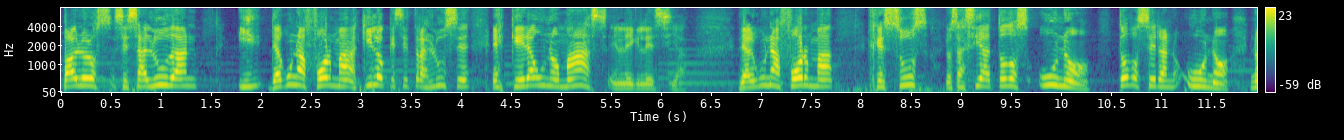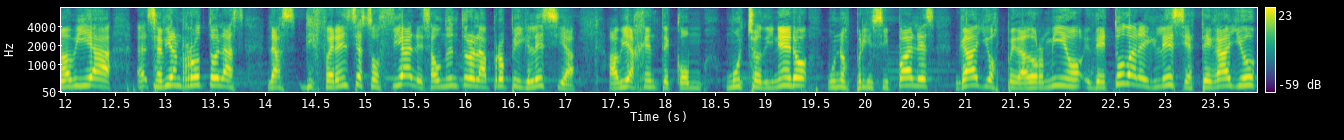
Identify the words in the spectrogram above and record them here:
Pablo se saludan y de alguna forma aquí lo que se trasluce es que era uno más en la iglesia. De alguna forma Jesús los hacía a todos uno. Todos eran uno. No había, eh, se habían roto las, las diferencias sociales aún dentro de la propia iglesia. Había gente con mucho dinero, unos principales, gallo, hospedador mío. De toda la iglesia, este gallo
